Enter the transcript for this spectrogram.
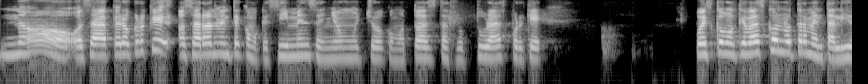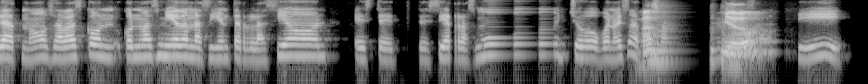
No, o sea, pero creo que, o sea, realmente como que sí me enseñó mucho como todas estas rupturas, porque pues como que vas con otra mentalidad, ¿no? O sea, vas con, con más miedo en la siguiente relación, este, te cierras mucho, bueno, eso me ¿Más miedo? sí,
